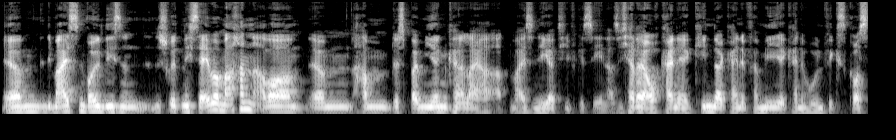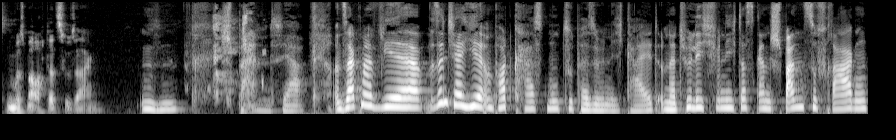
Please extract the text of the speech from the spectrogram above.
ähm, die meisten wollen diesen Schritt nicht selber machen, aber ähm, haben das bei mir in keinerlei Art und Weise negativ gesehen. Also ich hatte auch keine Kinder, keine Familie, keine hohen Fixkosten, muss man auch dazu sagen. Mhm. Spannend, ja. Und sag mal, wir sind ja hier im Podcast Mut zur Persönlichkeit. Und natürlich finde ich das ganz spannend zu fragen,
